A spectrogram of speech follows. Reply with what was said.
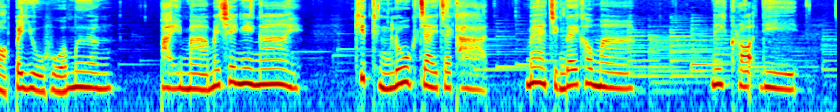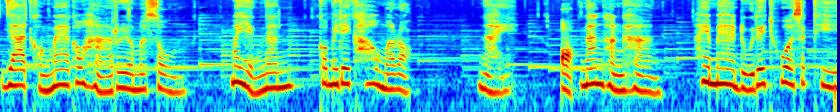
ออกไปอยู่หัวเมือง ไปมาไม่ใช่ง่าย ๆ คิดถึงลูกใจจะขาด แม่จึงได้เข้ามา นี่เคราะดี ญาติของแม่เข้าหาเรือมาส่ง ไม่อย่างนั้นก็ไม่ได้เข้ามาหรอก ไหน ออกนั่งห่างๆให้แม่ดูได้ทั่วสักที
